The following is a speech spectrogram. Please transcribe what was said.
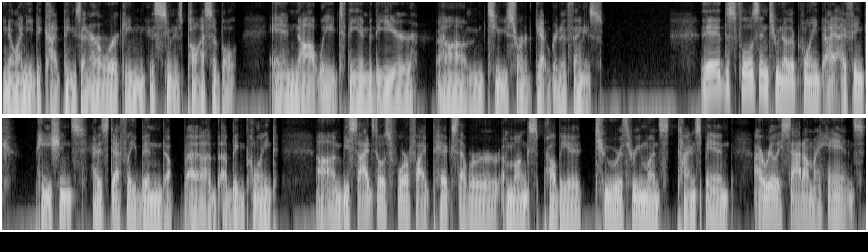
you know, I need to cut things that aren't working as soon as possible and not wait to the end of the year um, to sort of get rid of things. It, this flows into another point. I, I, think patience has definitely been a, a, a big point. Um, besides those four or five picks that were amongst probably a two or three months time span, I really sat on my hands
